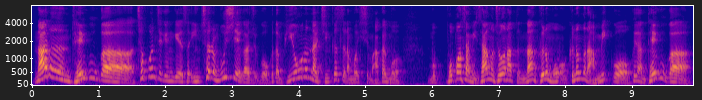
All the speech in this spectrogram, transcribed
나는 대구가 첫 번째 경기에서 인천을 무시해가지고 그다음 비 오는 날 징크스를 한번 씩 아까 뭐뭐 보방삼 이상은 적어놨던 난 그런 뭐 그런 건 안 믿고 그냥 대구가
